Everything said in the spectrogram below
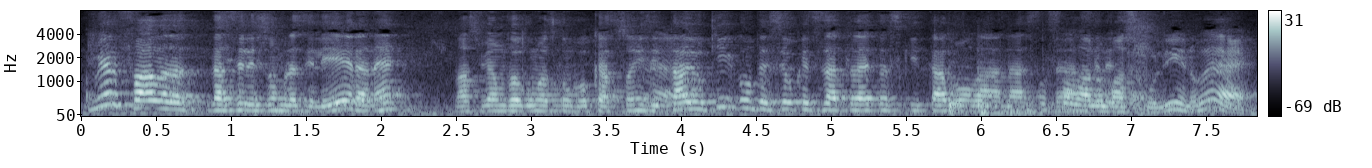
Primeiro fala da, da seleção brasileira, né? Nós tivemos algumas convocações É. e tal. E o que aconteceu com esses atletas que estavam lá na Vou falar no seleção? masculino, é,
